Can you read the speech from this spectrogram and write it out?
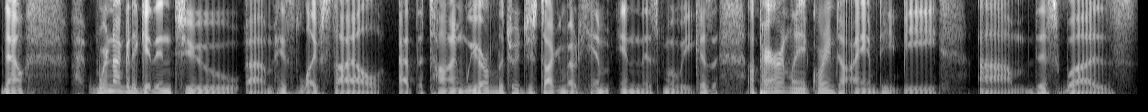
now we're not going to get into um, his lifestyle at the time. We are literally just talking about him in this movie because apparently according to imdb um, this was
